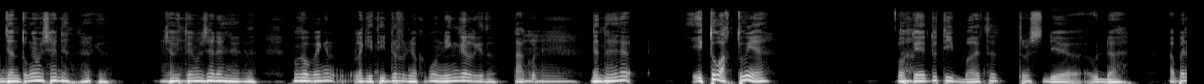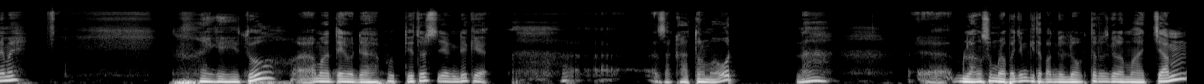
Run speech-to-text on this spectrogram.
jantungnya masih ada nggak gitu. Jantungnya masih ada nggak gue gak pengen lagi tidur nyokap gue meninggal gitu. Takut. Hmm. dan ternyata itu waktunya. Waktunya itu tiba itu terus dia udah apa namanya? Kayak gitu matanya udah putih terus yang dia kayak sakratul maut. Nah eh, berlangsung berapa jam kita panggil dokter segala macam.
